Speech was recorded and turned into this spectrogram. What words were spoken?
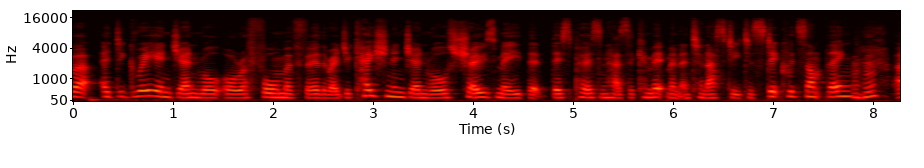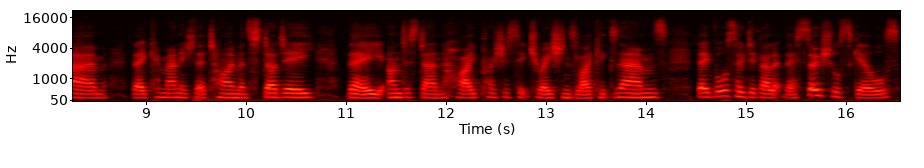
but a degree in general or a form of further education in general shows me that this person has the commitment and tenacity to stick with something. Um, they can manage their time and study. They understand high pressure situations like exams. They've also developed their social skills.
